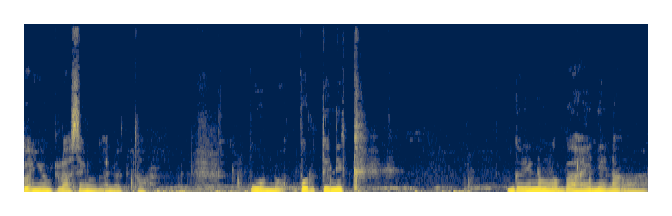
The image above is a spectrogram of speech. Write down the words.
Ano kayong klaseng ano to? Puno, puro tinik. Ang galing ng mga bahay nila oh.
